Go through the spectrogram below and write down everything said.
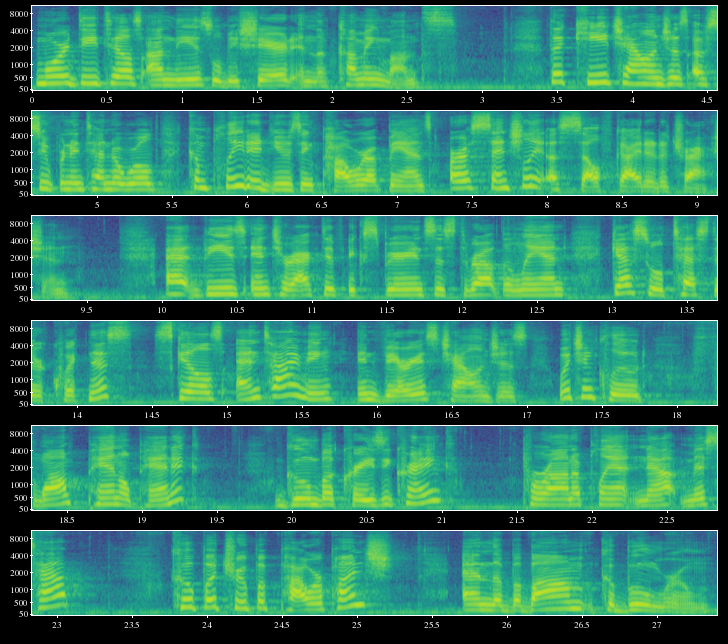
More details on these will be shared in the coming months. The key challenges of Super Nintendo World completed using power up bands are essentially a self guided attraction. At these interactive experiences throughout the land, guests will test their quickness, skills, and timing in various challenges, which include Thwomp Panel Panic, Goomba Crazy Crank, Piranha Plant Nap Mishap, Koopa Troopa Power Punch, and the Bob-omb Kaboom Room,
